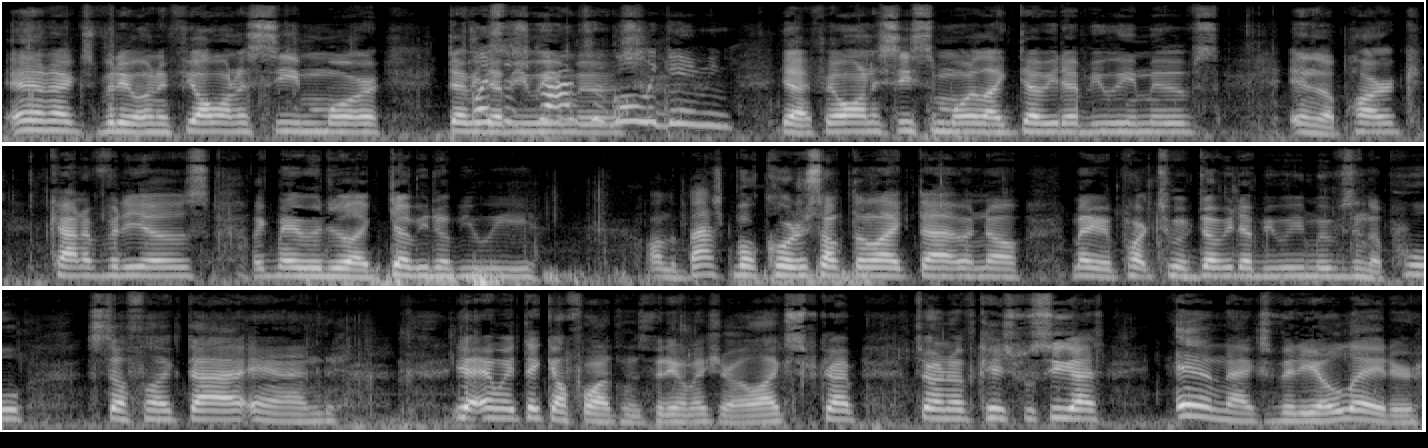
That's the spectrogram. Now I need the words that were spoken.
in the next video. And if y'all want to see more WWE moves, to Gaming. yeah, if y'all want to see some more like WWE moves in the park kind of videos, like maybe we do like WWE on the basketball court or something like that. Or no, maybe a part two of WWE moves in the pool, stuff like that. And yeah, anyway, thank y'all for watching this video. Make sure y'all like, subscribe, turn on notifications. We'll see you guys in the next video later.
